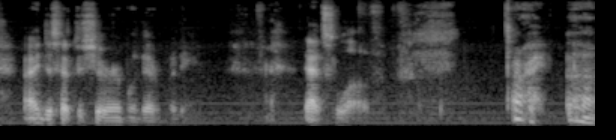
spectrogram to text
I just have to share him with everybody. That's love. All right. Um,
